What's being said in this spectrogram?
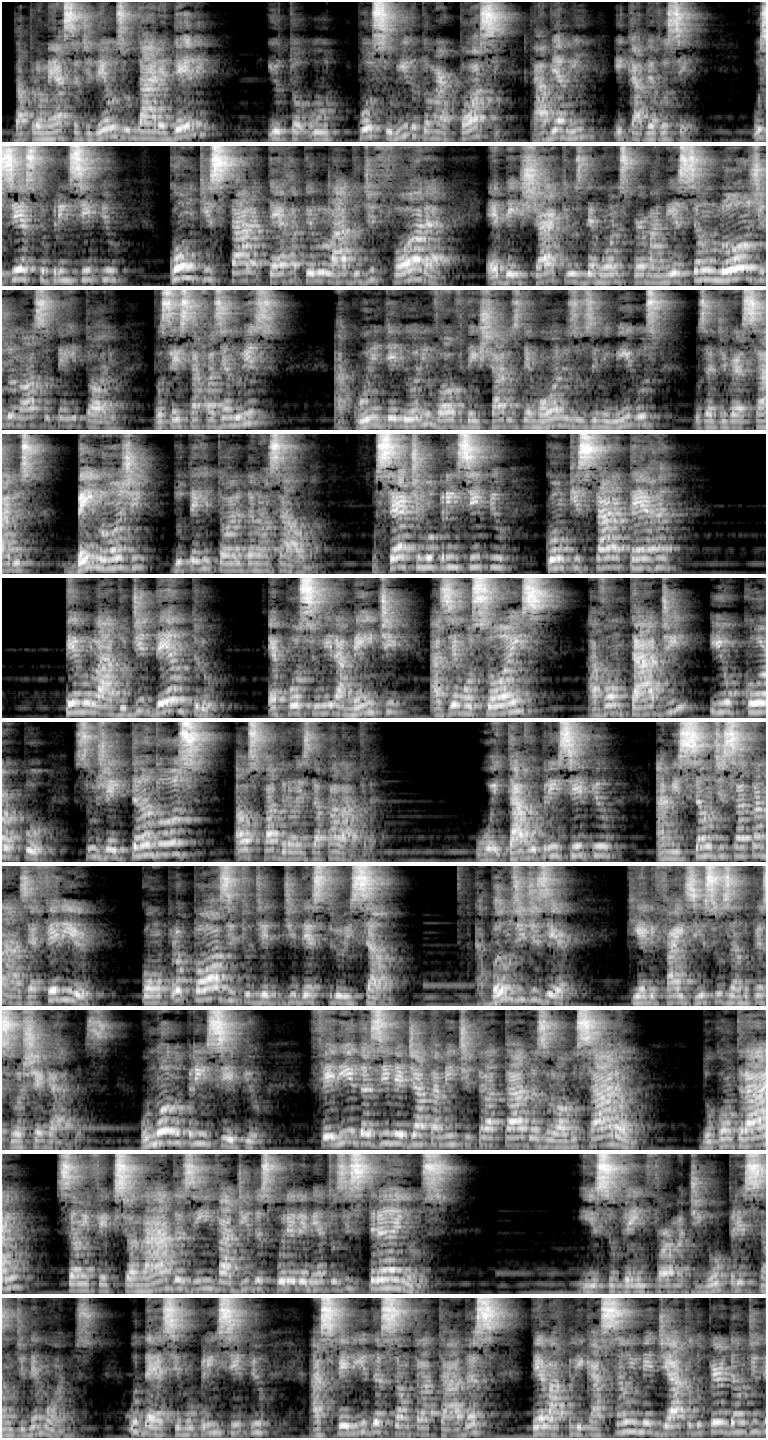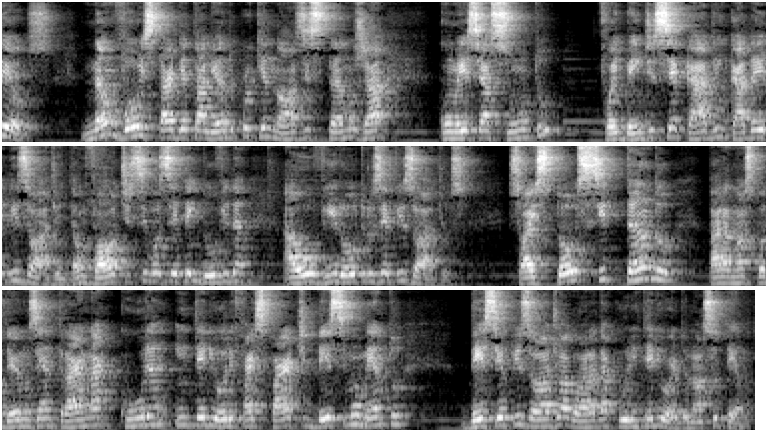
da promessa de Deus? O dar é dele e o, o possuir, o tomar posse, cabe a mim e cabe a você. O sexto princípio, conquistar a terra pelo lado de fora, é deixar que os demônios permaneçam longe do nosso território. Você está fazendo isso? A cura interior envolve deixar os demônios, os inimigos, os adversários bem longe do território da nossa alma. O sétimo princípio, conquistar a terra pelo lado de dentro, é possuir a mente, as emoções, a vontade e o corpo, sujeitando-os aos padrões da palavra. O oitavo princípio, a missão de Satanás é ferir, com o propósito de, de destruição. Acabamos de dizer que ele faz isso usando pessoas chegadas. O nono princípio, feridas imediatamente tratadas logo saram. Do contrário, são infeccionadas e invadidas por elementos estranhos. Isso vem em forma de opressão de demônios. O décimo princípio, as feridas são tratadas pela aplicação imediata do perdão de Deus. Não vou estar detalhando porque nós estamos já com esse assunto, foi bem dissecado em cada episódio. Então volte se você tem dúvida a ouvir outros episódios. Só estou citando para nós podermos entrar na cura interior e faz parte desse momento, desse episódio agora da cura interior, do nosso tema.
